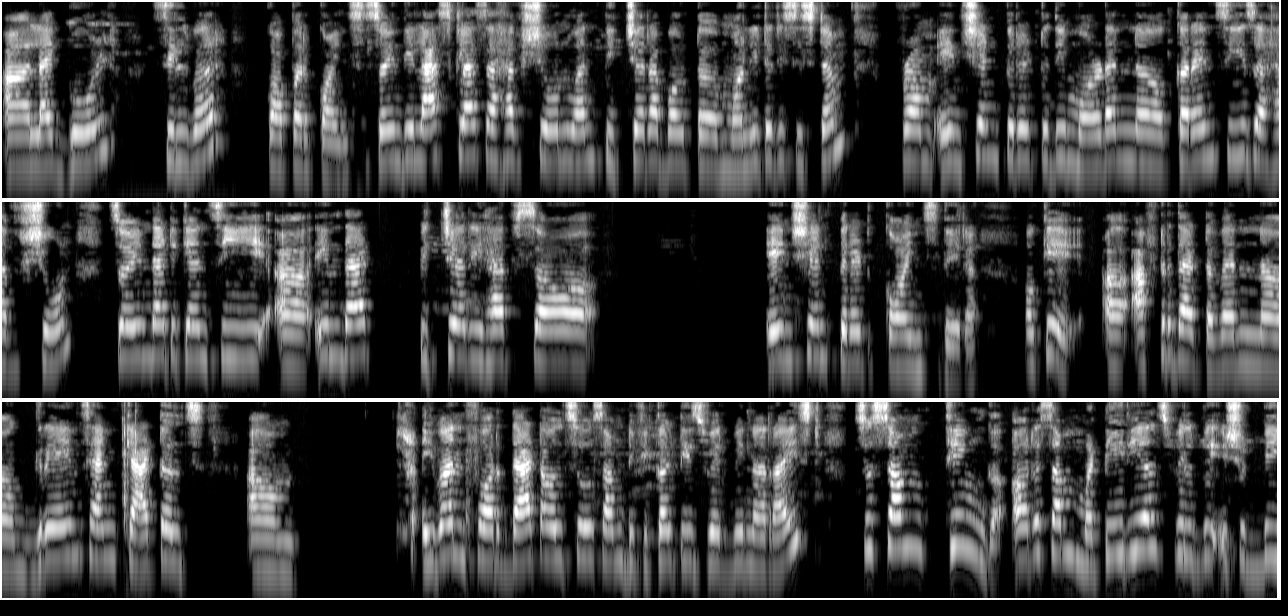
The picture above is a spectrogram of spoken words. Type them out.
uh, like gold, silver, copper coins. So in the last class, I have shown one picture about uh, monetary system from ancient period to the modern uh, currencies I have shown. So in that you can see uh, in that picture you have saw ancient period coins there okay uh, after that when grains and cattles um, even for that also some difficulties were being arised. So something or some materials will be should be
